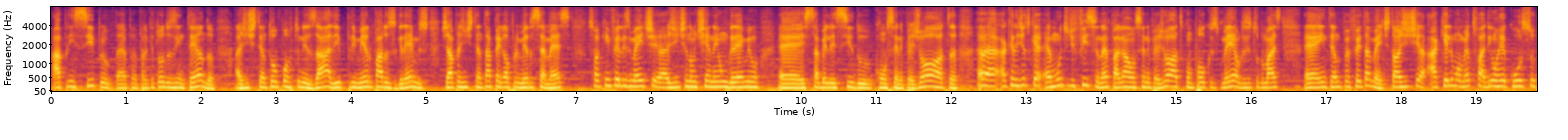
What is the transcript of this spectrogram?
A princípio, né, para que todos entendam, a gente tentou oportunizar ali primeiro para os grêmios, já para a gente tentar pegar o primeiro semestre. Só que infelizmente a gente não tinha nenhum grêmio eh, estabelecido com o CNPJ. acredito que é, é, muito difícil, né, pagar um CNPJ com poucos membros e tudo mais. entendo perfeitamente. Então a gente, aquele momento, faria um recurso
